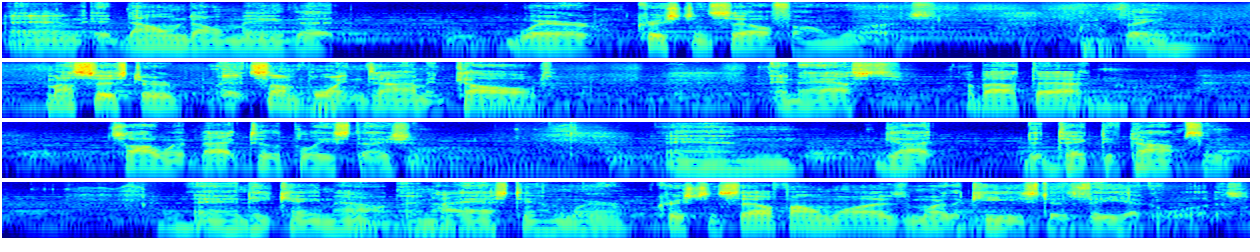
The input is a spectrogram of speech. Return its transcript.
and it dawned on me that where Christian's cell phone was. I think my sister at some point in time had called and asked about that. So I went back to the police station and got Detective Thompson. And he came out and I asked him where Christian's cell phone was and where the keys to his vehicle was.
